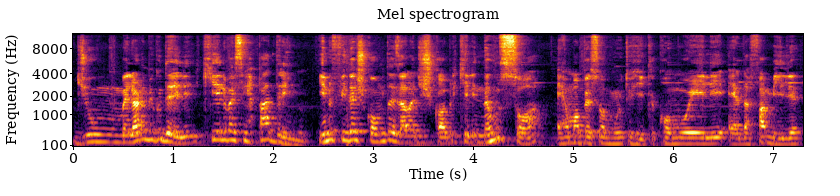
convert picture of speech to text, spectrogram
de um melhor amigo dele, que ele vai ser padrinho. E no fim das contas, ela descobre que ele não só é uma pessoa muito rica, como ele é da família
